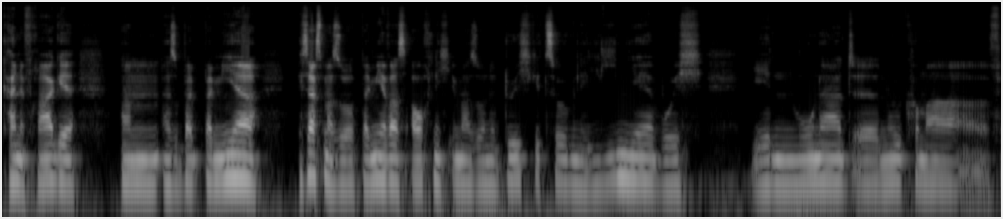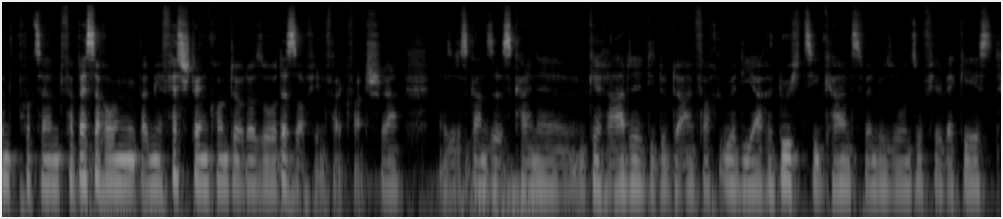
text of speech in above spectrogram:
keine Frage. Ähm, also bei, bei mir, ich sag's mal so, bei mir war es auch nicht immer so eine durchgezogene Linie, wo ich jeden Monat äh, 0,5% Verbesserung bei mir feststellen konnte oder so. Das ist auf jeden Fall Quatsch. Ja. Also das Ganze ist keine Gerade, die du da einfach über die Jahre durchziehen kannst, wenn du so und so viel weggehst,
